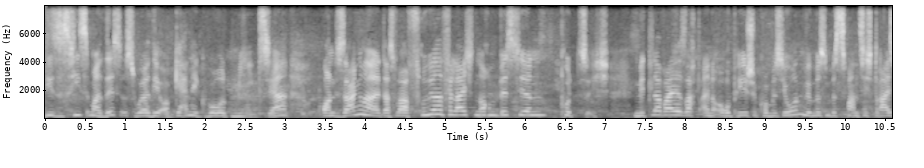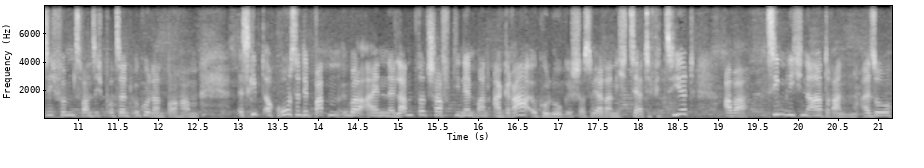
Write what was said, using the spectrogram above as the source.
dieses hieß immer, this is where the organic world meets. Ja? Und sagen wir mal, das war früher vielleicht noch ein bisschen putzig. Mittlerweile sagt eine Europäische Kommission, wir müssen bis 2030 25 Prozent Ökolandbau haben. Es gibt auch große Debatten über eine Landwirtschaft, die nennt man agrarökologisch. Das wäre dann nicht zertifiziert, aber ziemlich nah dran. Also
